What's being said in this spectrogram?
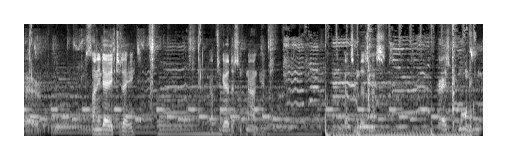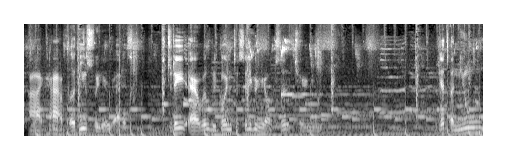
Uh, sunny day today. Have to go to now again. Got some business. Guys, good morning. I have a news for you guys. Today I will be going to Siliguri also to get a new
